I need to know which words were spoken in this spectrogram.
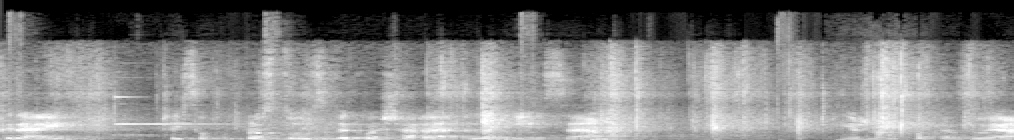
grey, czyli są po prostu zwykłe szare leginsy. Już Wam pokazuję.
